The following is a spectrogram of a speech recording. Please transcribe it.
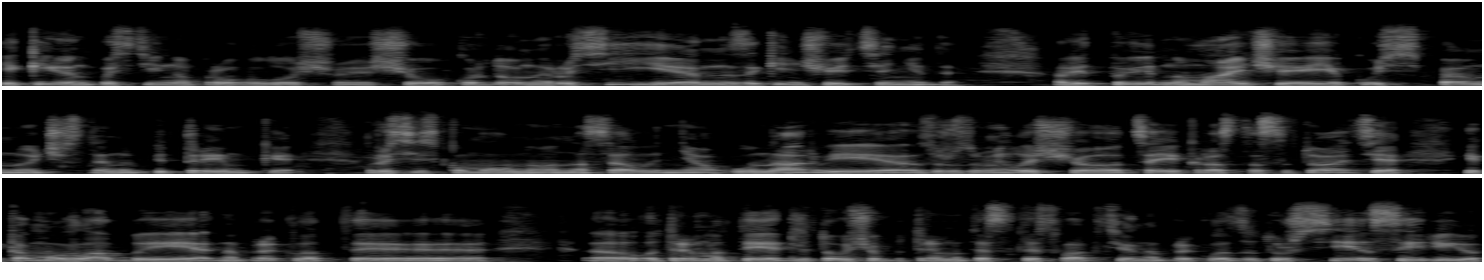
який він постійно проголошує, що кордони Росії не закінчуються ніде. А відповідно, маючи якусь певну частину підтримки російськомовного населення у Нарві, зрозуміло, що це якраз та ситуація, яка могла би, наприклад, е, е, отримати для того, щоб отримати сатисфакцію, наприклад, за ту ж Сирію.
